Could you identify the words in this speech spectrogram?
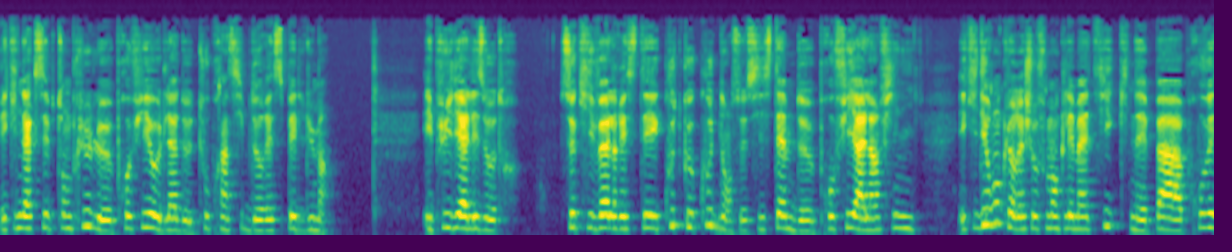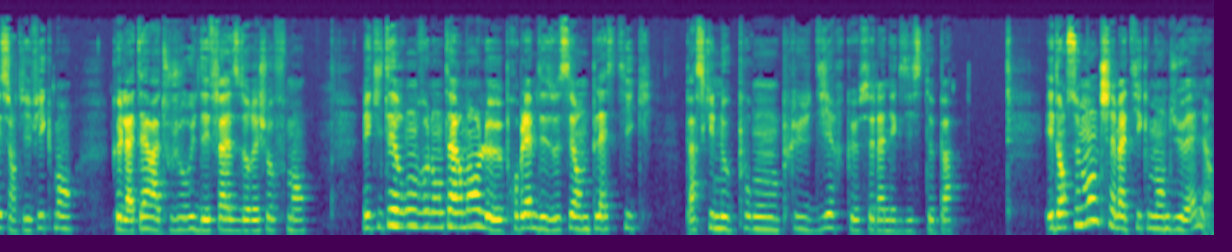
mais qui n'acceptons plus le profit au-delà de tout principe de respect de l'humain. Et puis il y a les autres, ceux qui veulent rester coûte que coûte dans ce système de profit à l'infini, et qui diront que le réchauffement climatique n'est pas prouvé scientifiquement, que la Terre a toujours eu des phases de réchauffement, mais qui tairont volontairement le problème des océans de plastique, parce qu'ils ne pourront plus dire que cela n'existe pas. Et dans ce monde schématiquement duel,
